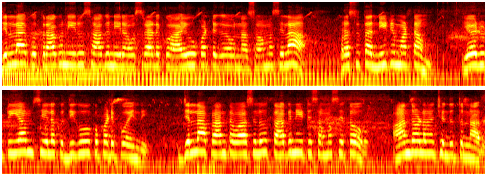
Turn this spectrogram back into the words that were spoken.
జిల్లాకు త్రాగునీరు సాగునీరు అవసరాలకు ఆయువు పట్టుగా ఉన్న సోమశిల ప్రస్తుత నీటి మట్టం ఏడు టీఎంసీలకు దిగువకు పడిపోయింది. జిల్లా ప్రాంతవాసులు తాగునీటి సమస్యతో ఆందోళన చెందుతున్నారు.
